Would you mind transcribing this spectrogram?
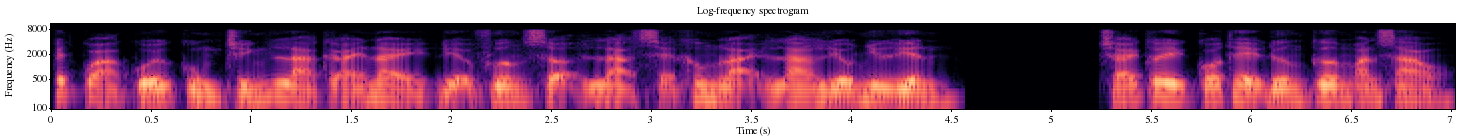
kết quả cuối cùng chính là cái này địa phương sợ là sẽ không lại là liễu như yên. Trái cây có thể đương cơm ăn sao?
